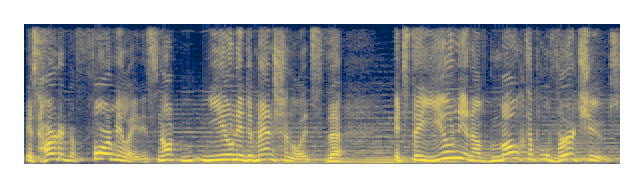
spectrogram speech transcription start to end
It's harder to formulate. It's not unidimensional. It's the, it's the union of multiple virtues.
